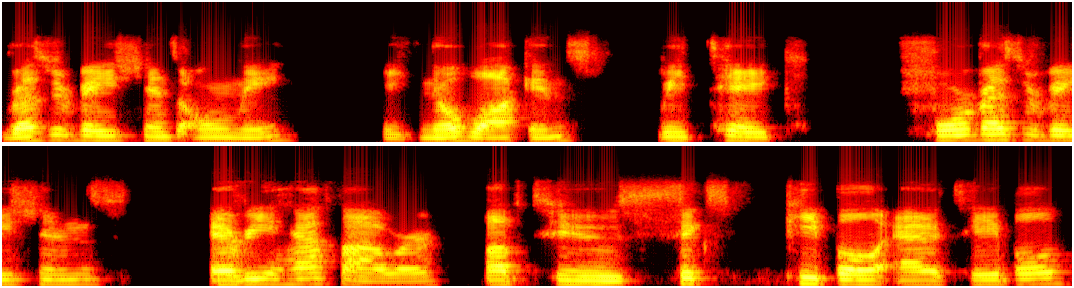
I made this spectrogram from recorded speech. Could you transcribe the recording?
reservations only no walk-ins we take four reservations every half hour up to six people at a table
